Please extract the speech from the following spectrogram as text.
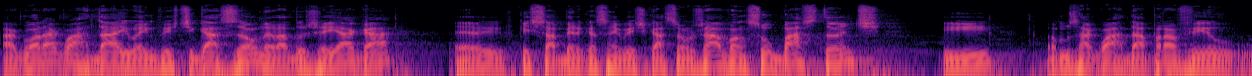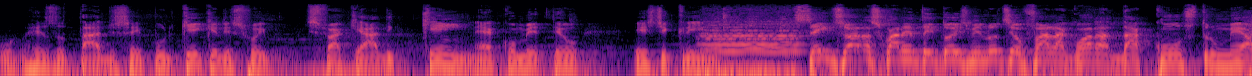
agora aguardar a investigação, né, lá do GH. É, fiquei sabendo que essa investigação já avançou bastante e vamos aguardar para ver o, o resultado disso aí, por que que eles foi esfaqueado e quem, né, cometeu este crime. 6 horas 42 minutos, eu falo agora da Construmel.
